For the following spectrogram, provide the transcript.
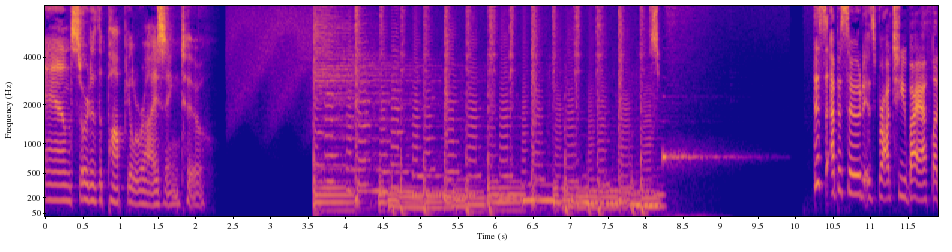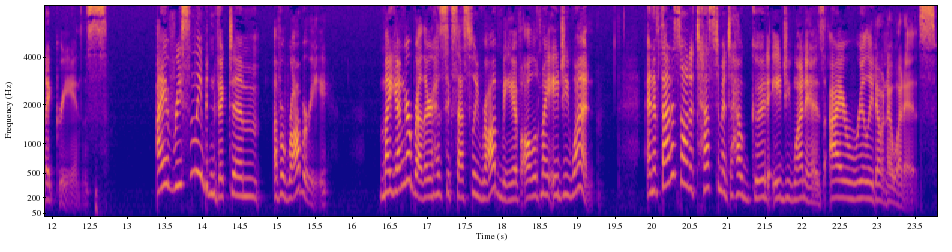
and sort of the popularizing too. This episode is brought to you by Athletic Greens. I have recently been victim of a robbery. My younger brother has successfully robbed me of all of my AG1. And if that is not a testament to how good AG1 is, I really don't know what is.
